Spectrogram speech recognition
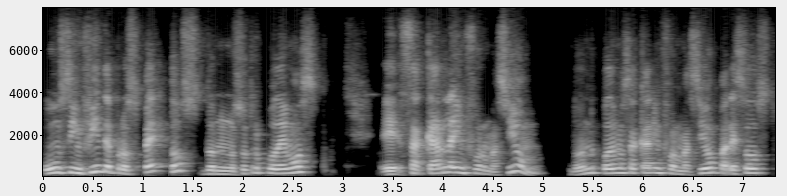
un sinfín de prospectos donde nosotros podemos eh, sacar la información, donde podemos sacar información para esos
